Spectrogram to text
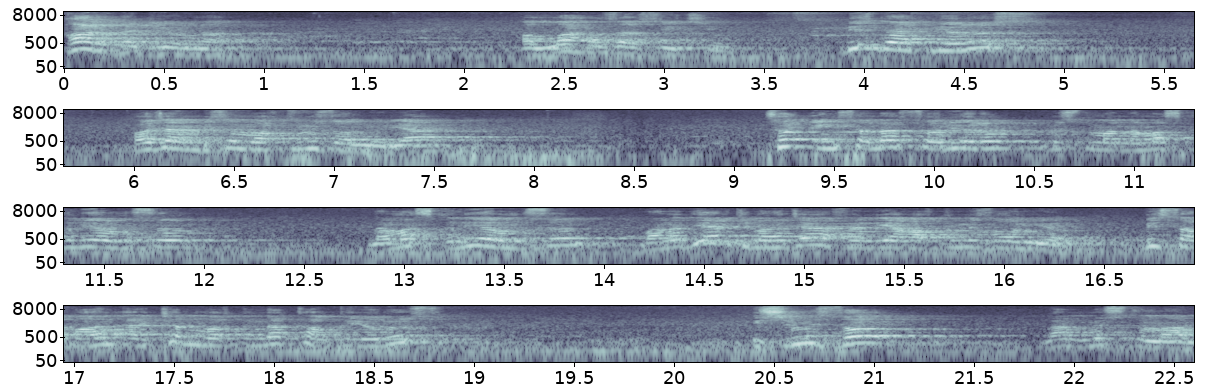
harp ediyorlar. Allah rızası için. Biz ne yapıyoruz? Hocam bizim vaktimiz olmuyor ya. Çok insana soruyorum, Müslüman namaz kılıyor musun? Namaz kılıyor musun? Bana diyor ki Hoca Efendi'ye vaktimiz olmuyor. Biz sabahın erken vaktinde kalkıyoruz. İşimiz zor. Lan Müslüman,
